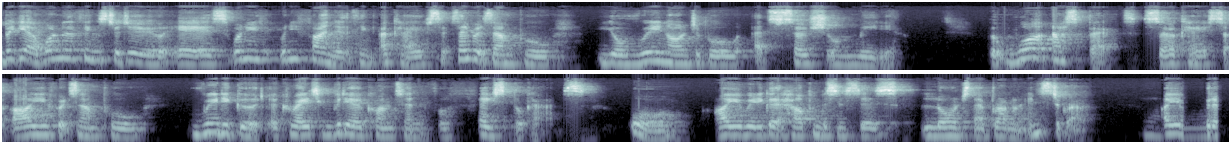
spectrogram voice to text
but yeah, one of the things to do is when you when you find it, think, okay, so say for example, you're really knowledgeable at social media. But what aspect? So okay, so are you, for example, really good at creating video content for Facebook ads? Or are you really good at helping businesses launch their brand on Instagram? Are you good at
